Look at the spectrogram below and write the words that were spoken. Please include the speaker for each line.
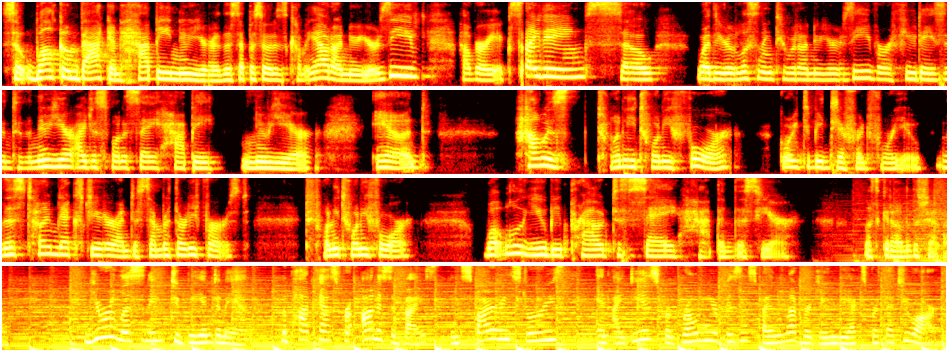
Speaker 1: So, welcome back and happy new year. This episode is coming out on New Year's Eve. How very exciting. So, whether you're listening to it on New Year's Eve or a few days into the new year, I just want to say happy new year. And how is 2024 going to be different for you? This time next year on December 31st, 2024, what will you be proud to say happened this year? Let's get on to the show.
Speaker 2: You're listening to Be in Demand, the podcast for honest advice, inspiring stories, and ideas for growing your business by leveraging the expert that you are.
